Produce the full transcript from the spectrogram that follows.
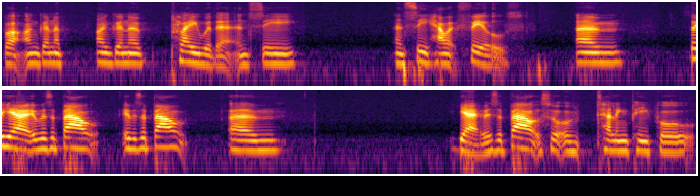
but I'm gonna I'm gonna play with it and see and see how it feels. Um, so yeah, it was about it was about um, yeah, it was about sort of telling people,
